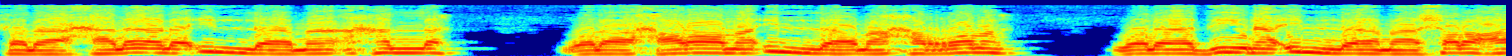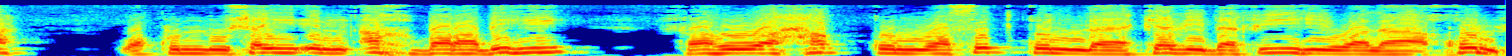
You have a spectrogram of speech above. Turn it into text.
فلا حلال إلا ما أحله ولا حرام إلا ما حرمه ولا دين إلا ما شرعه وكل شيء أخبر به فهو حق وصدق لا كذب فيه ولا خلف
